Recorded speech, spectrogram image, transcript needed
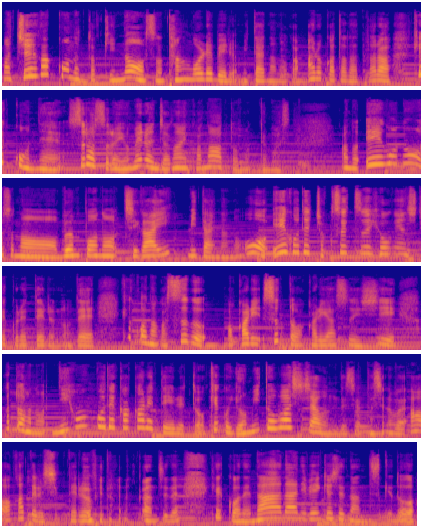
まあ、中学校の時のその単語レベルみたいなのがある方だったら結構ねスラスラ読めるんじゃないかなと思ってってます。あの英語のその文法の違いみたいなのを英語で直接表現してくれているので結構なんかすぐ分かりすっと分かりやすいしあとあの日本語で書かれていると結構読み飛ばしちゃうんですよ。私の場合あ分かってる知ってるみたいな感じで。結構ねなーなーに勉強してたんですけど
